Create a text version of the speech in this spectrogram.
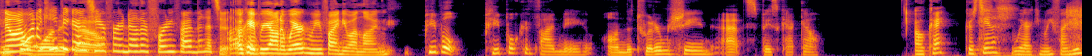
no, I want to keep you guys go. here for another forty-five minutes. Okay, Brianna, where can we find you online? People, people can find me on the Twitter machine at Space Cat Gal. Okay, Christina, where can we find you?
